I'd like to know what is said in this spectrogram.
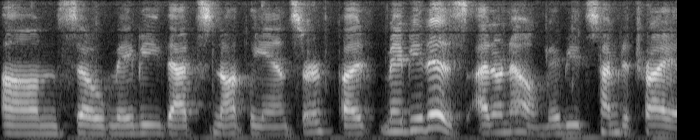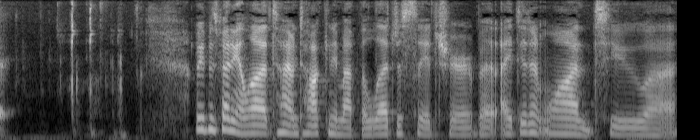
Um, so maybe that's not the answer, but maybe it is. I don't know. Maybe it's time to try it. We've been spending a lot of time talking about the legislature, but I didn't want to uh,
